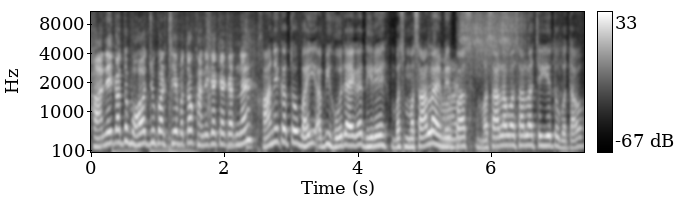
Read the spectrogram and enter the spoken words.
खाने का तो बहुत जुगाड़ चाहिए बताओ खाने का क्या करना है? खाने का तो भाई अभी हो जाएगा धीरे बस मसाला है मेरे पास मसाला वसाला चाहिए तो बताओ।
